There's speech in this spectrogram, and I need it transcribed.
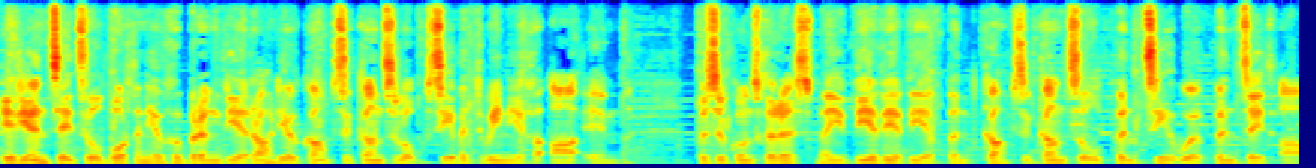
Hierdie aanseit word aan jou gebring deur Radio Kaapse Kansel op 7:29 AM. Besoek ons gerus by www.kapsekansel.co.za.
